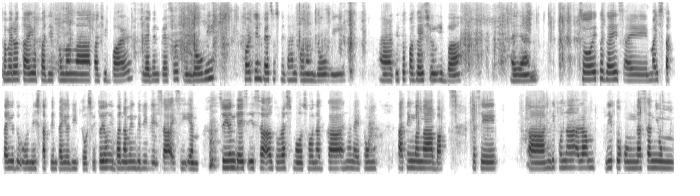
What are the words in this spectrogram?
So, meron tayo pa dito mga Paji Bar. 11 pesos. Yung Doughy. 14 pesos bentahan ko ng Doughy. At ito pa guys yung iba. Ayan. So, ito guys ay may stock tayo doon. May stock din tayo dito. So, ito yung iba namin binili sa ICM. So, yun guys is sa Alturas Mall. So, nagka, ano na itong ating mga box. Kasi, ah, hindi ko na alam dito kung nasan yung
